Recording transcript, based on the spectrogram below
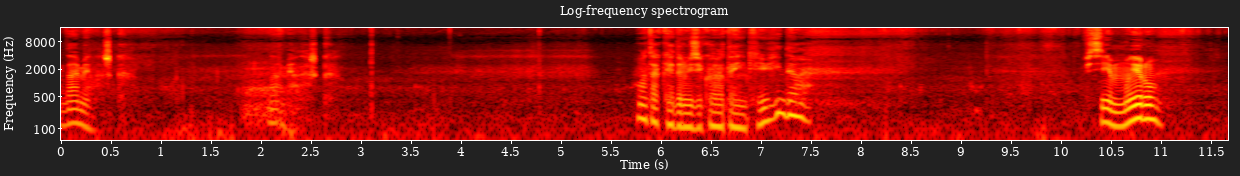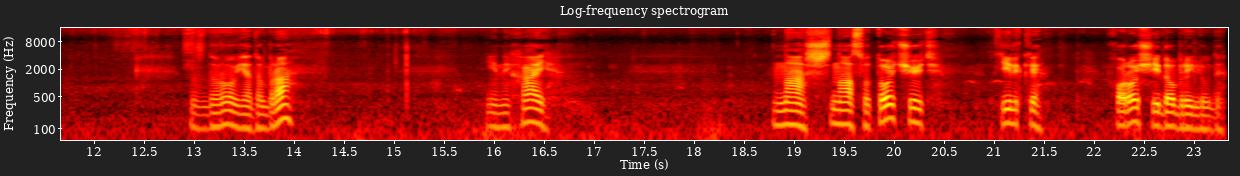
Да, милашка? Да, милашка. Отаке, друзі, коротеньке відео. Всім миру, здоров'я, добра. І нехай наш, нас оточують тільки хороші і добрі люди.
